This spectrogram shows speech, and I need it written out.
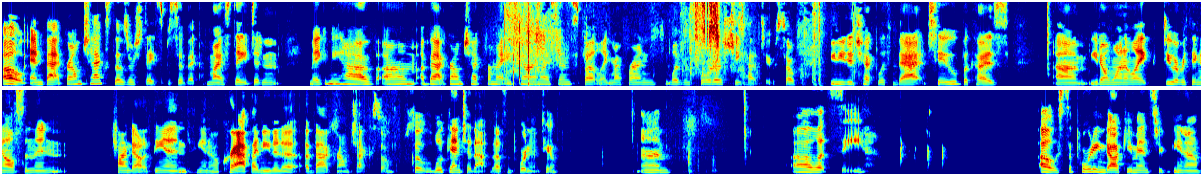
Oh, and background checks, those are state specific. My state didn't make me have um, a background check for my APRN license, but like my friend lived in Florida, she had to. So you need to check with that too because um, you don't want to like do everything else and then find out at the end, you know, crap, I needed a, a background check. So so look into that. That's important too. Um, uh, let's see. Oh, supporting documents, you know,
